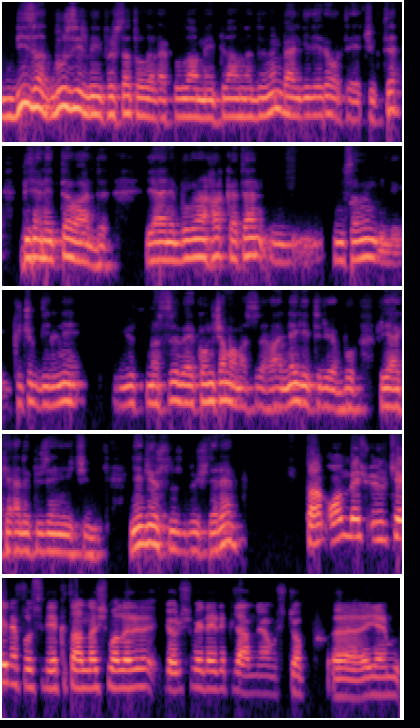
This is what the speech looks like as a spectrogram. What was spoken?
bizzat bu zirveyi fırsat olarak kullanmayı planladığının belgeleri ortaya çıktı. Biyanet'te vardı. Yani bunlar hakikaten insanın küçük dilini yutması ve konuşamaması haline getiriyor bu riyakarlık düzeni için. Ne diyorsunuz bu işlere? Tam 15 ülkeyle fosil yakıt anlaşmaları görüşmeleri planlıyormuş COP, e, 20,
